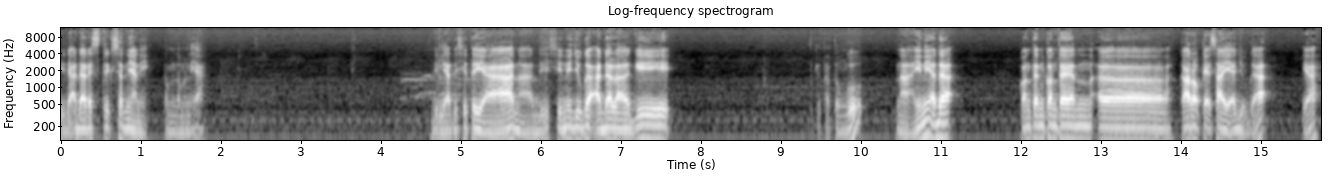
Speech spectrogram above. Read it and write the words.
Tidak ada restrictionnya nih teman-teman ya. Dilihat di situ ya. Nah di sini juga ada lagi. Kita tunggu. Nah ini ada konten-konten uh, karaoke saya juga ya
